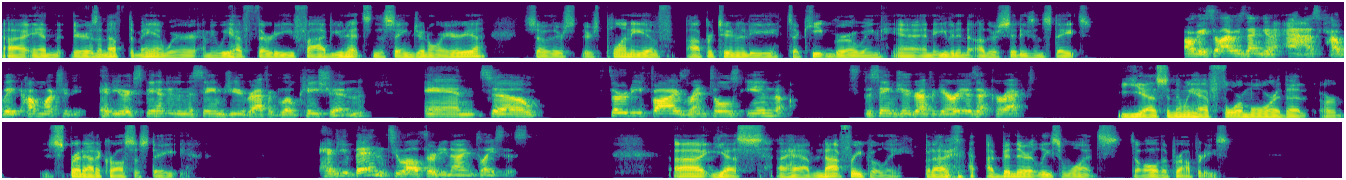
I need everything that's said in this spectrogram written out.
Uh, and there is enough demand where I mean we have 35 units in the same general area. So there's there's plenty of opportunity to keep growing and, and even into other cities and states. Okay, so I was then going to ask how big, how much have you, have you expanded in the same geographic location? And so 35 rentals in the same geographic area, is that correct? Yes, and then we have four more that are spread out across the state. Have you been to all 39 places? Uh yes, I have. Not frequently, but I I've been there at least once to all the properties.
